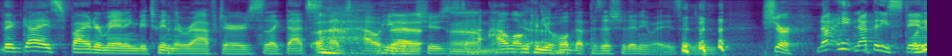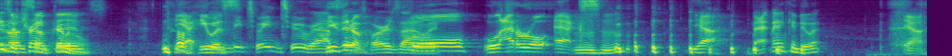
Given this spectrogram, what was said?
the guy Spider Manning between the rafters, like that's that's how he would choose. To, my how long can you hold that position, anyways? I mean, Sure. Not he. Not that he's Well, standing these are on trained something. criminals. Yeah, he he's was. between two rafters. He's in a horizontally. full lateral X. yeah. Batman can do it. Yeah.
